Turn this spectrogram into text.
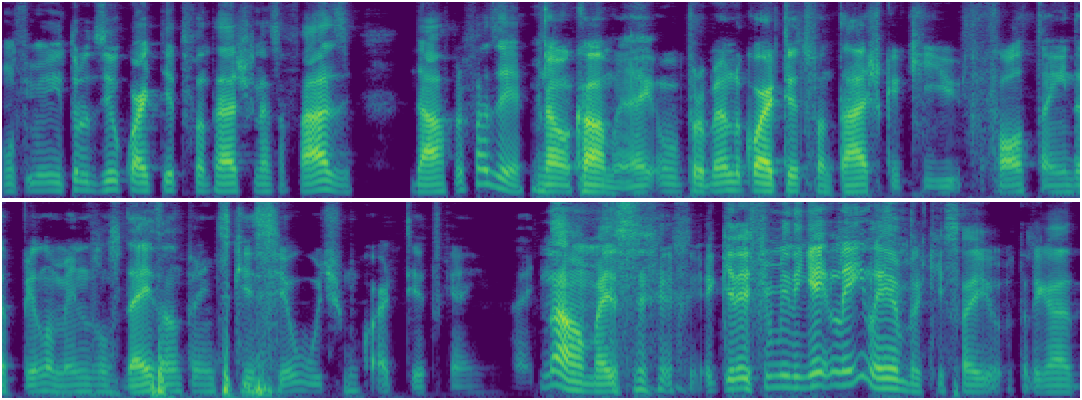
Um filme introduzir o quarteto fantástico nessa fase, dá pra fazer. Não, calma. É, o problema do Quarteto Fantástico é que falta ainda pelo menos uns 10 anos pra gente esquecer o último quarteto que é. Não, mas aquele filme ninguém nem lembra que saiu, tá ligado?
